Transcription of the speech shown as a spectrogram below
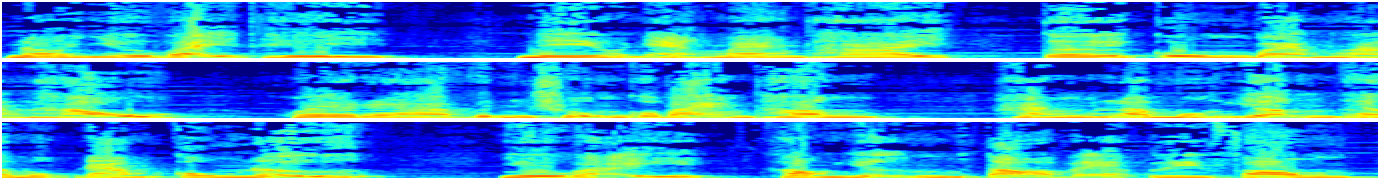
Nói như vậy thì, nếu nàng mang thai tới cung bàn hoàng hậu, khoe ra vinh sủng của bản thân, hẳn là muốn dẫn theo một đám cung nữ. Như vậy, không những tỏ vẻ uy phong,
